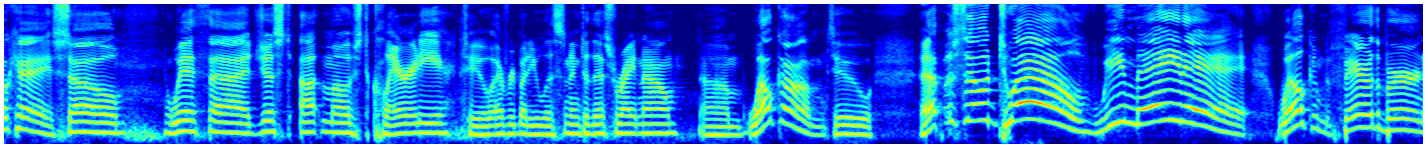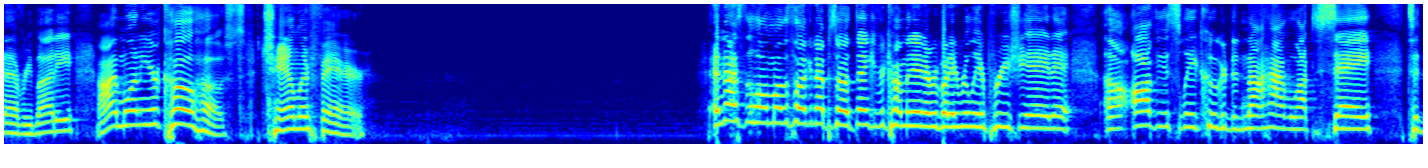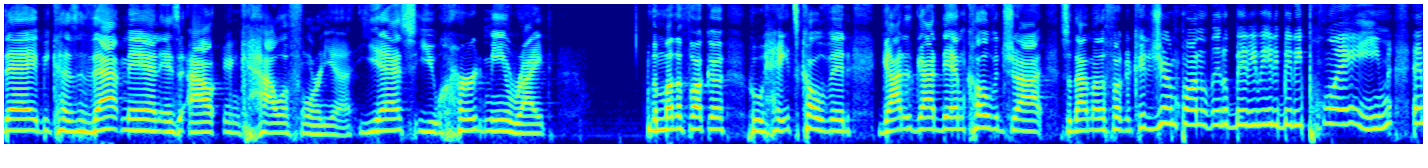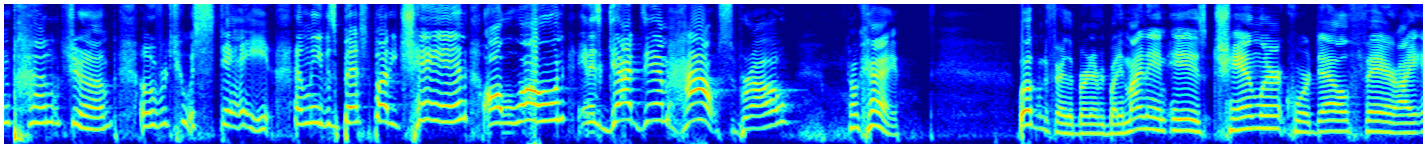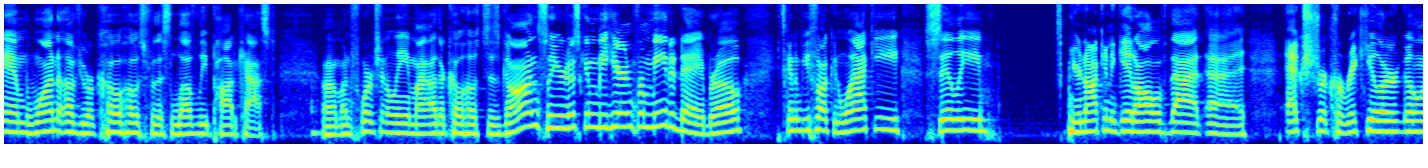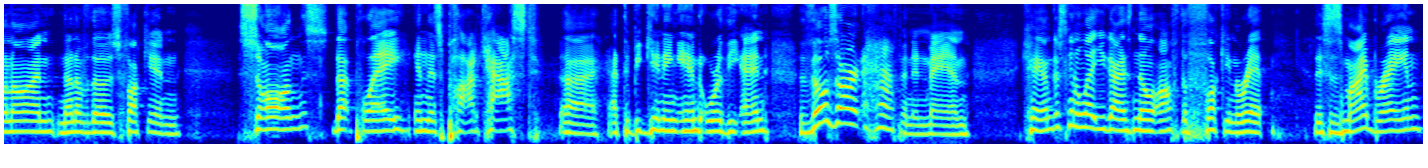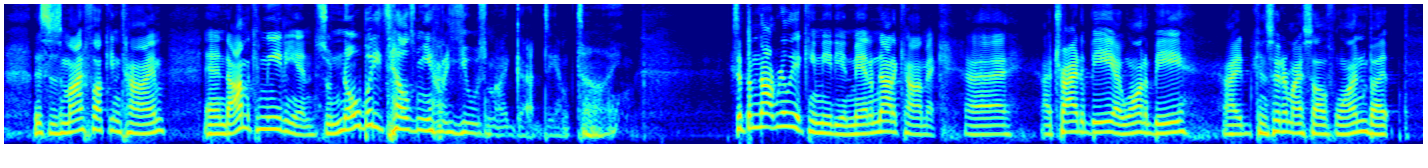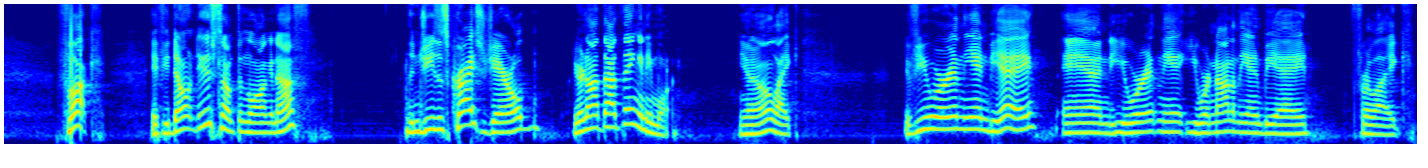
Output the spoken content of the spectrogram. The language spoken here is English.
Okay, so with uh, just utmost clarity to everybody listening to this right now, um, welcome to episode 12. We made it. Welcome to Fair the Burn, everybody. I'm one of your co hosts, Chandler Fair. And that's the whole motherfucking episode. Thank you for coming in, everybody. Really appreciate it. Uh, obviously, Cougar did not have a lot to say today because that man is out in California. Yes, you heard me right. The motherfucker who hates COVID got his goddamn COVID shot so that motherfucker could jump on a little bitty bitty bitty plane and paddle jump over to a state and leave his best buddy Chan all alone in his goddamn house, bro. Okay. Welcome to Fair the Burn, everybody. My name is Chandler Cordell Fair. I am one of your co hosts for this lovely podcast. Um, unfortunately, my other co host is gone, so you're just going to be hearing from me today, bro. It's going to be fucking wacky, silly. You're not going to get all of that uh, extracurricular going on. None of those fucking songs that play in this podcast uh, at the beginning and or the end. Those aren't happening, man. Okay, I'm just gonna let you guys know off the fucking rip. This is my brain. This is my fucking time. And I'm a comedian, so nobody tells me how to use my goddamn time. Except I'm not really a comedian, man. I'm not a comic. Uh, I try to be, I want to be. I consider myself one, but fuck. If you don't do something long enough, then Jesus Christ, Gerald, you're not that thing anymore. You know, like if you were in the NBA and you were in the you were not in the NBA for like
